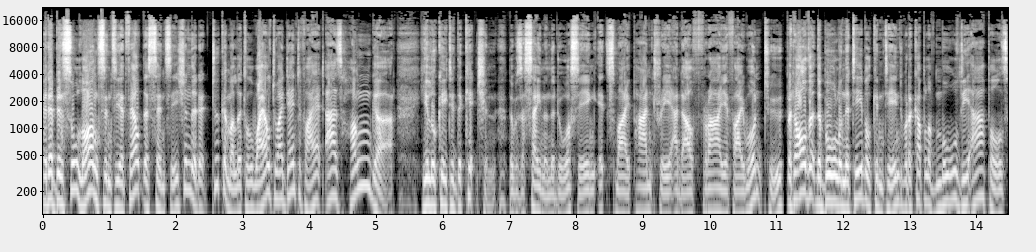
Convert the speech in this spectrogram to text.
It had been so long since he had felt this sensation that it took him a little while to identify it as hunger. He located the kitchen. There was a sign on the door saying, It's my pantry and I'll fry if I want to, but all that the bowl on the table contained were a couple of mouldy apples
